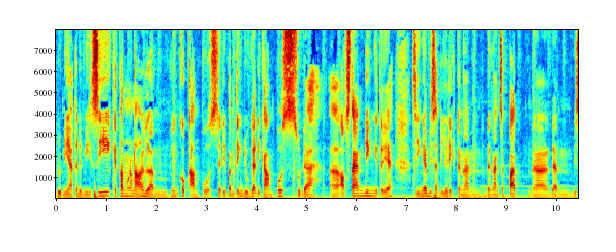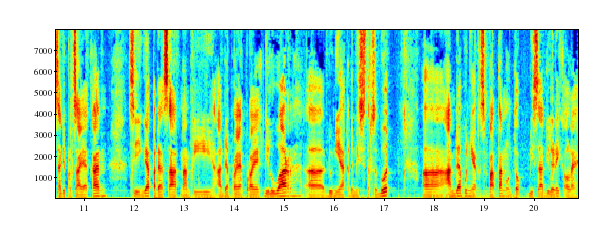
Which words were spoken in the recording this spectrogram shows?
dunia akademisi kita mengenalnya dalam lingkup kampus. Jadi penting juga di kampus sudah uh, outstanding gitu ya sehingga bisa dilirik dengan dengan cepat uh, dan bisa dipercayakan sehingga pada saat nanti ada proyek-proyek di luar uh, dunia akademis tersebut uh, Anda punya kesempatan untuk bisa dilirik oleh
